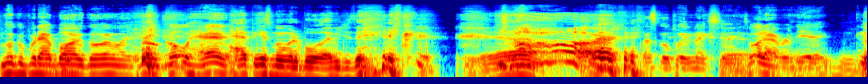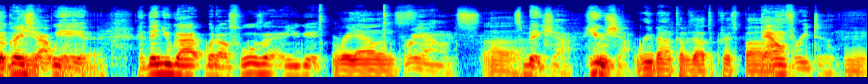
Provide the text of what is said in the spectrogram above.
looking for that ball to go. I'm like, bro, go ahead. Happiest moment of ball life. He just did. yeah. Oh, Let's go play the next series. Whatever. Yeah. You know, great shot. We hate it. And then you got what else? What was it? You get Ray Allen's Ray Allen's. Uh, it's a big shot. Huge shot. rebound comes out to Chris Bosh. Down three two. Yeah,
